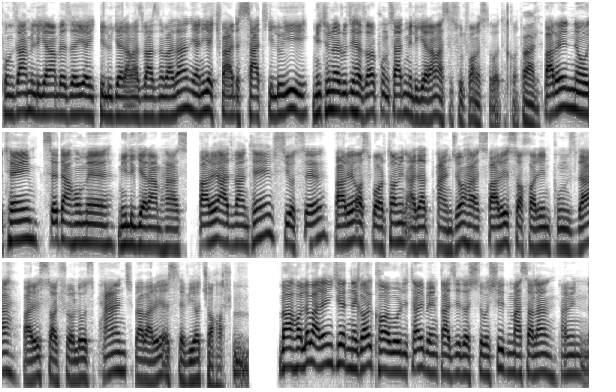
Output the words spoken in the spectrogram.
15 میلی گرم به ازای یک کیلوگرم از وزن بدن یعنی یک فرد 100 کیلویی می‌تونه روزی 1500 میلی گرم اسسولفام استفاده کنه. بله. برای نوتیم 3 دهم میلی گرم هست. برای ادونتیم 33 برای آسپارتام این عدد 50 هست. برای ساخارین 15 برای ساکرولوز 5 و برای استویا 4 و حالا برای اینکه نگاه کاربردی تری به این قضیه داشته باشید مثلا همین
